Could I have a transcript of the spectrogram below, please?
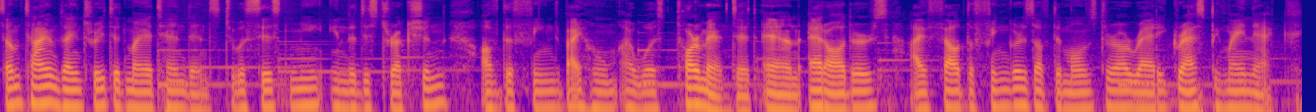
Sometimes I entreated my attendants to assist me in the destruction of the fiend by whom I was tormented, and at others I felt the fingers of the monster already grasping my neck,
